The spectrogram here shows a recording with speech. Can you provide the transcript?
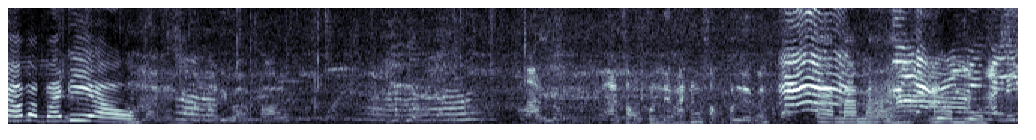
คะป๊าป๊าเดี่ยวมาดีกว่าป้าอะอะสองคนเลยไหมทั้งสองคนเลยไหมอะมามาอะรวมรวมอันนี้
